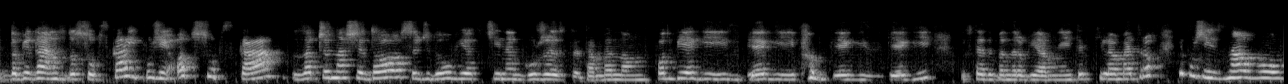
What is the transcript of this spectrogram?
dobiegając do Słupska i później od Słupska zaczyna się dosyć długi odcinek górzysty. Tam będą podbiegi, zbiegi, podbiegi, zbiegi i wtedy będę robiła mniej tych kilometrów i później znowu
